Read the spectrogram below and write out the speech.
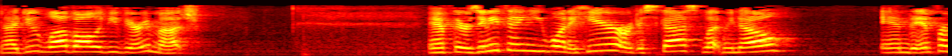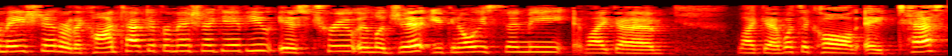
And I do love all of you very much. And if there's anything you want to hear or discuss, let me know. And the information or the contact information I gave you is true and legit. You can always send me like a, like a, what's it called? A test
